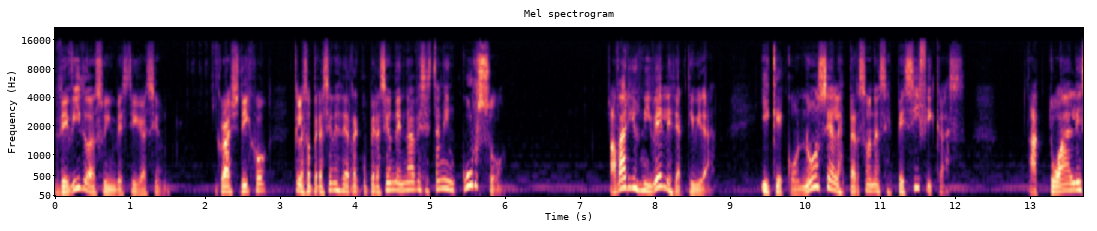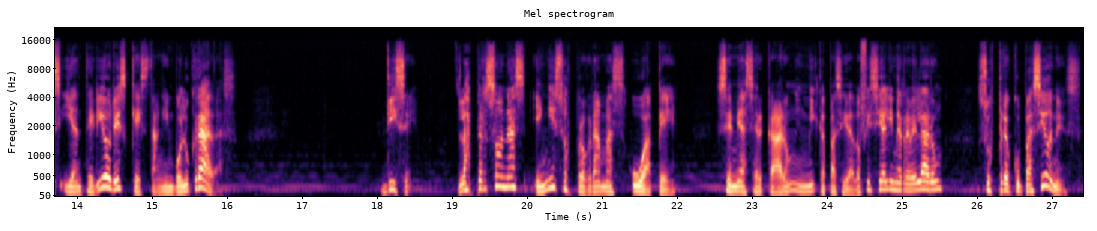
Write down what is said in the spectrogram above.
debido a su investigación. Grush dijo que las operaciones de recuperación de naves están en curso a varios niveles de actividad y que conoce a las personas específicas, actuales y anteriores que están involucradas. Dice, las personas en esos programas UAP se me acercaron en mi capacidad oficial y me revelaron sus preocupaciones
